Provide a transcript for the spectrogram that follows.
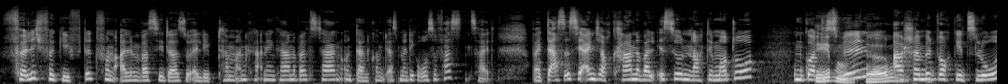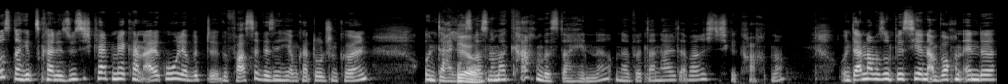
völlig vergiftet von allem, was sie da so erlebt haben an, an den Karnevalstagen. Und dann kommt erstmal die große Fastenzeit. Weil das ist ja eigentlich auch Karneval, ist so nach dem Motto, um Gottes Eben, Willen, ja. Aschermittwoch geht's los, dann gibt's keine Süßigkeiten mehr, kein Alkohol, er wird äh, gefastet, wir sind hier im katholischen Köln. Und da lassen ja. wir es nochmal krachen bis dahin, ne? Und da wird dann halt aber richtig gekracht, ne? Und dann aber so ein bisschen am Wochenende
